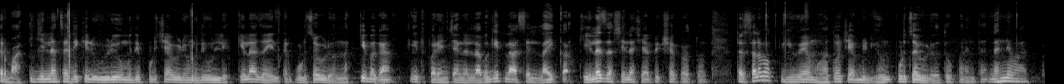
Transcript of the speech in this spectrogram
तर बाकी जिल्ह्यांचा देखील व्हिडिओमध्ये पुढच्या व्हिडिओमध्ये उल्लेख केला जाईल. तर पुढचा व्हिडिओ नक्की बघा. इथपर्यंत चॅनलला बघितला असेल लाईक केलंच असेल अशी अपेक्षा करतो. तर चला मग घेऊया महत्त्वाची अपडेट घेऊन पुढचा व्हिडिओ तोपर्यंत धन्यवाद.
